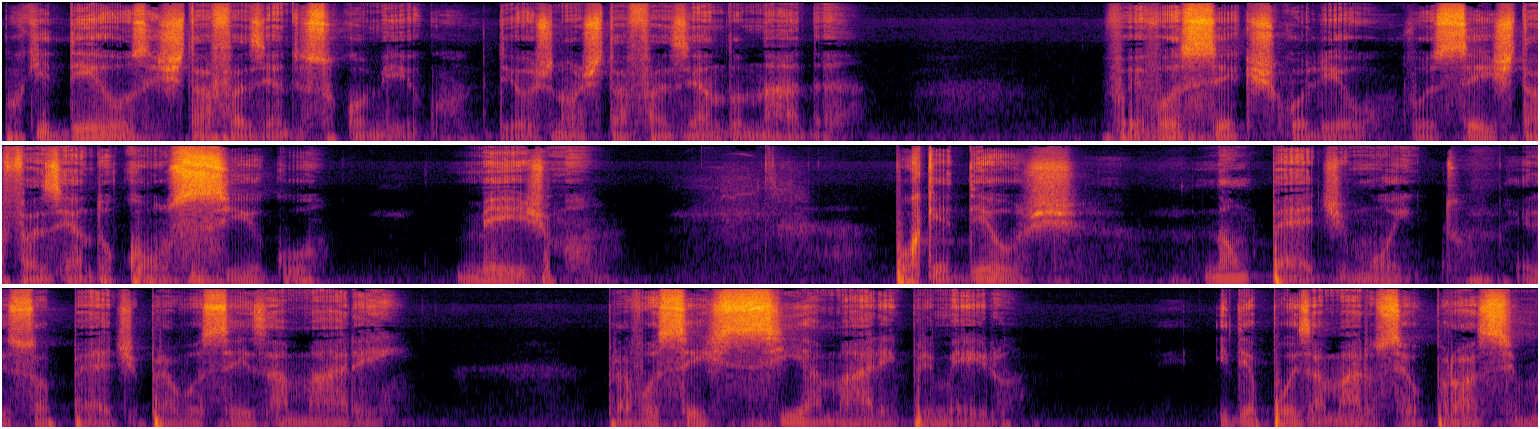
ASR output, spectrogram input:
Porque Deus está fazendo isso comigo. Deus não está fazendo nada. Foi você que escolheu. Você está fazendo consigo mesmo. Porque Deus não pede muito. Ele só pede para vocês amarem para vocês se amarem primeiro e depois amar o seu próximo,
